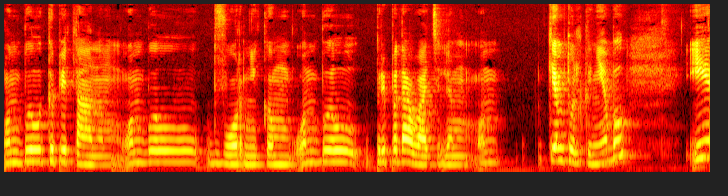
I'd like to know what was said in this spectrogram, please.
он был капитаном, он был дворником, он был преподавателем, он кем только не был. И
